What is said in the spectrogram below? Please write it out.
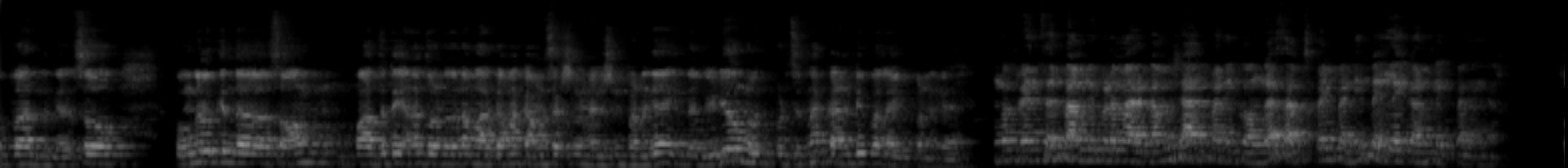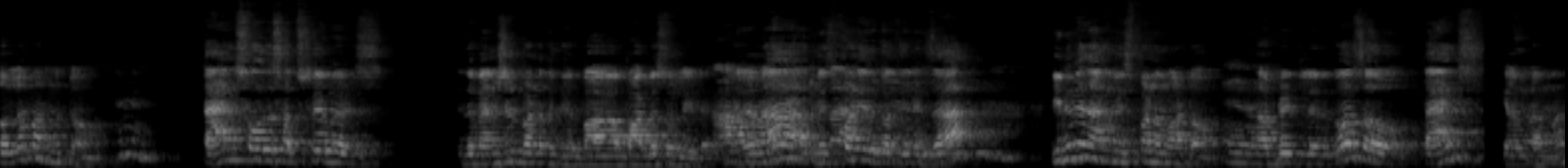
சூப்பரா இருந்துக்கு சோ உங்களுக்கு இந்த சாங் பார்த்துட்டு என்ன தோணுதுன்னா மறக்காம கமெண்ட் செக்ஷன்ல மென்ஷன் பண்ணுங்க. இந்த வீடியோ உங்களுக்கு பிடிச்சிருந்தா கண்டிப்பா லைக் பண்ணுங்க. உங்க ஃப்ரெண்ட்ஸ் அண்ட் ஃபேமிலி கூட மறக்காம ஷேர் பண்ணிக்கோங்க. சப்ஸ்கிரைப் பண்ணி பெல் ஐக்கான் கிளிக் பண்ணுங்க. சொல்ல மறந்துட்டோம். தேங்க்ஸ் ஃபார் த சப்ஸ்கிரைபர்ஸ் இது மென்ஷன் பண்ணதுக்கு பா- பார்க்க சொல்லிட்டு. ஏன்னா. மிஸ் பண்ணிருக்கோம் சீரியஸா இனிமே நாங்க மிஸ் பண்ண மாட்டோம். அப்டேட்ல இருக்கோம். சோ தேங்க்ஸ் கிளம்பலாமா?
